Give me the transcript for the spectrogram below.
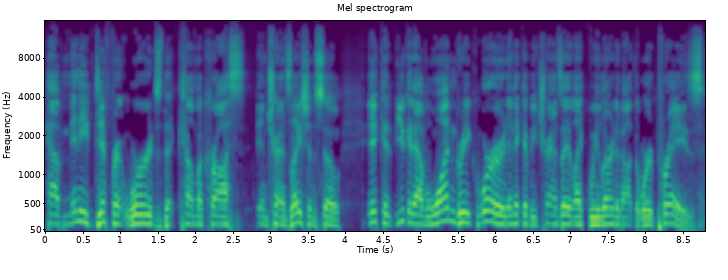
have many different words that come across in translation. So it could, you could have one Greek word and it can be translated like we learned about the word praise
